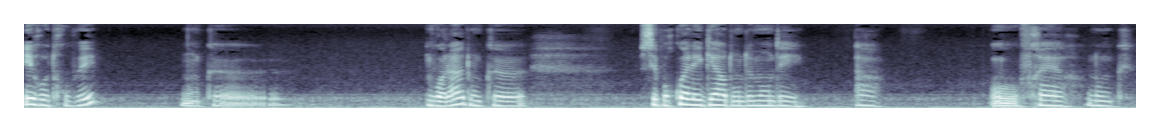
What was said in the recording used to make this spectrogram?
est retrouvée, donc euh, voilà, donc euh, c'est pourquoi les gardes ont demandé à aux frères donc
